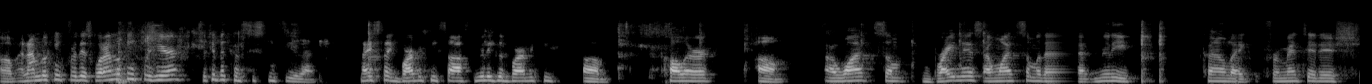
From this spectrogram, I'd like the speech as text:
Um, and I'm looking for this. What I'm looking for here, look at the consistency of that. Nice like barbecue sauce, really good barbecue um, color. Um, I want some brightness. I want some of that, that really kind of like fermented-ish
